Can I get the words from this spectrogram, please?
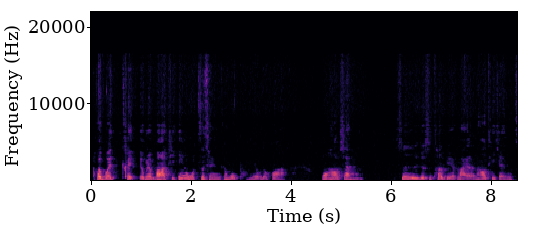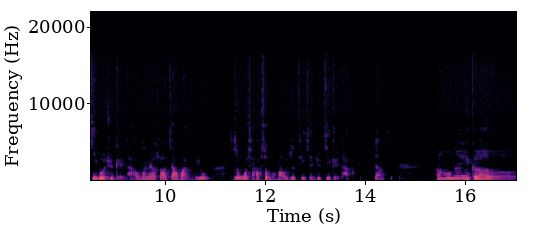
会不会可以有没有办法提？因为我之前跟我朋友的话，我好像。是，就是特别买了，然后提前寄过去给他。我们没有说要交换礼物，只是我想要送的话，我就是提前去寄给他这样子。然后那个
